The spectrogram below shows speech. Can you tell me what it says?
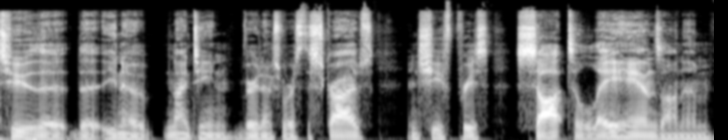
to the the you know nineteen very next verse. The scribes and chief priests sought to lay hands on him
